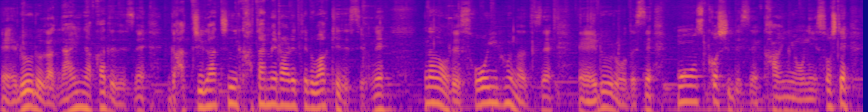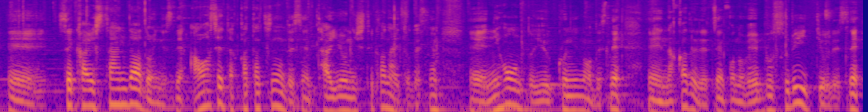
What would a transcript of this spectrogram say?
えルールがない中でですねガチガチに固められてるわけですよね。なのでそういうふうなですね、えー、ルールをですねもう少しですね寛容にそして、えー、世界スタンダードにですね合わせた形のですね対応にしていかないとですね、えー、日本という国のですね、え中でですねこの Web3 っていうですね、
